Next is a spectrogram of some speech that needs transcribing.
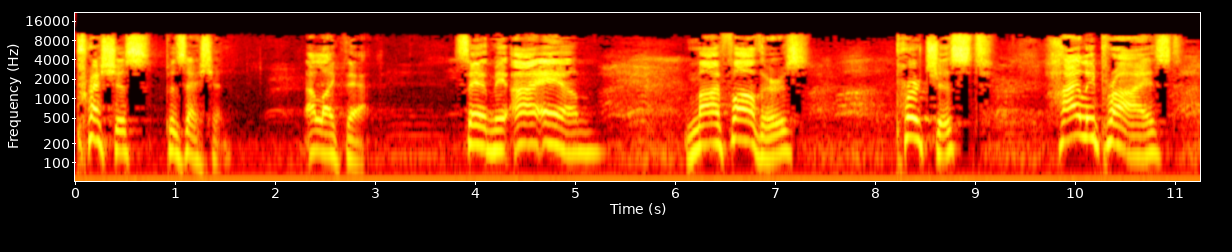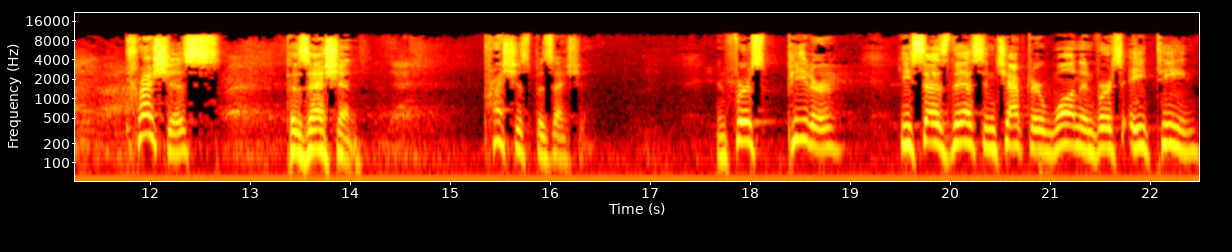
precious possession. I like that. Say with me, I am my Father's purchased, highly prized, precious possession. Precious possession. In 1 Peter, he says this in chapter 1 and verse 18.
